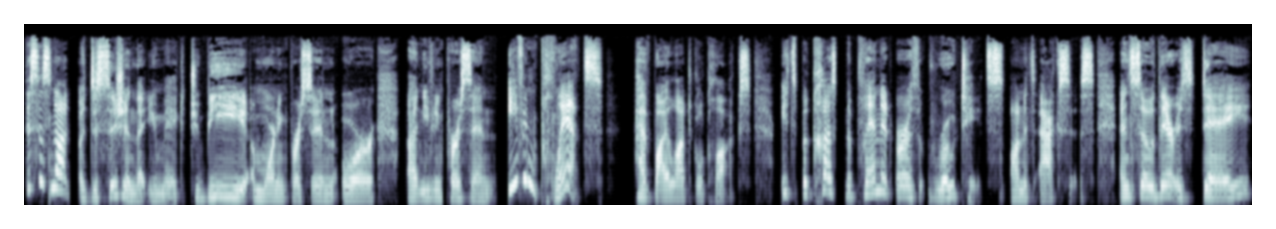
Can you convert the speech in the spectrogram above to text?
This is not a decision that you make to be a morning person or an evening person. Even plants have biological clocks. It's because the planet Earth rotates on its axis. And so there is day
